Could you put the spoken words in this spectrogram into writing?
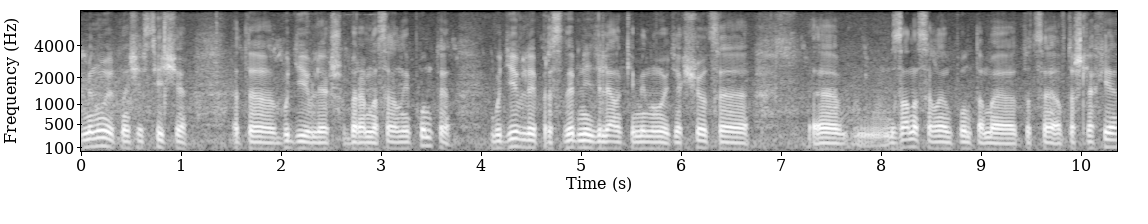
Мінують найчастіше це будівлі, якщо беремо населені пункти, будівлі, присадибні ділянки мінують. Якщо це за населеними пунктами, то це автошляхи,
